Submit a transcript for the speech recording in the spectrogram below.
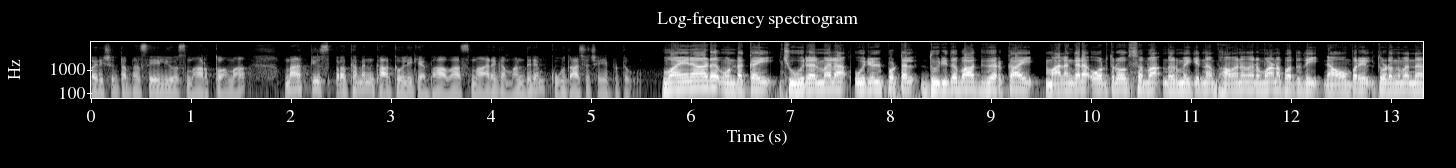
പരിശുദ്ധ ബസേലിയോസ് മാർത്തോമ മാത്യൂസ് പ്രഥമൻ കാത്തോലിക്ക ഭാവ സ്മാരക മന്ദിരം കൂതാശ ചെയ്യപ്പെട്ടു. വയനാട് മുണ്ടക്കൈ ചൂരൽമല ഉരുൾപൊട്ടൽ ദുരിതബാധിതർക്കായി മലങ്കര ഓർത്തഡോക്സ് സഭ നിർമ്മിക്കുന്ന ഭവന നിർമ്മാണ പദ്ധതി നവംബറിൽ തുടങ്ങുമെന്ന്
